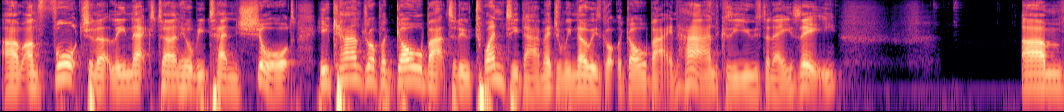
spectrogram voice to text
Um, unfortunately, next turn he'll be 10 short. He can drop a Golbat to do 20 damage, and we know he's got the Golbat in hand because he used an AZ. Um,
